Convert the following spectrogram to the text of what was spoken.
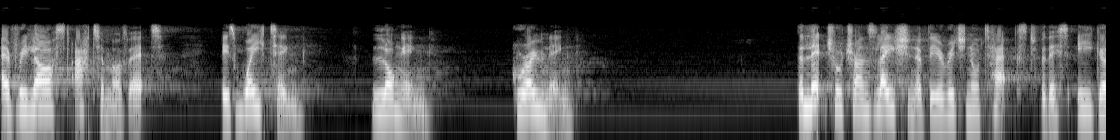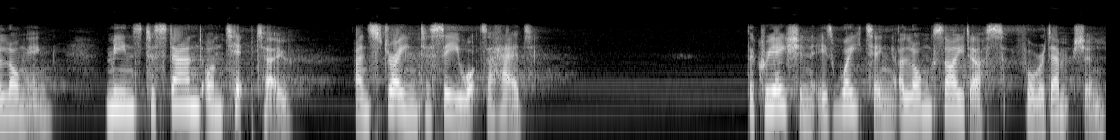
every last atom of it, is waiting, longing, groaning. The literal translation of the original text for this eager longing means to stand on tiptoe and strain to see what's ahead. The creation is waiting alongside us for redemption.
